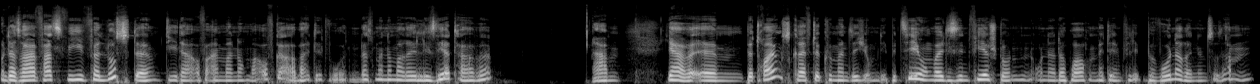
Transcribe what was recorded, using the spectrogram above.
Und das war fast wie Verluste, die da auf einmal nochmal aufgearbeitet wurden, dass man nochmal realisiert habe, ähm, ja, ähm, Betreuungskräfte kümmern sich um die Beziehung, weil die sind vier Stunden ununterbrochen mit den Pfle Bewohnerinnen zusammen.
